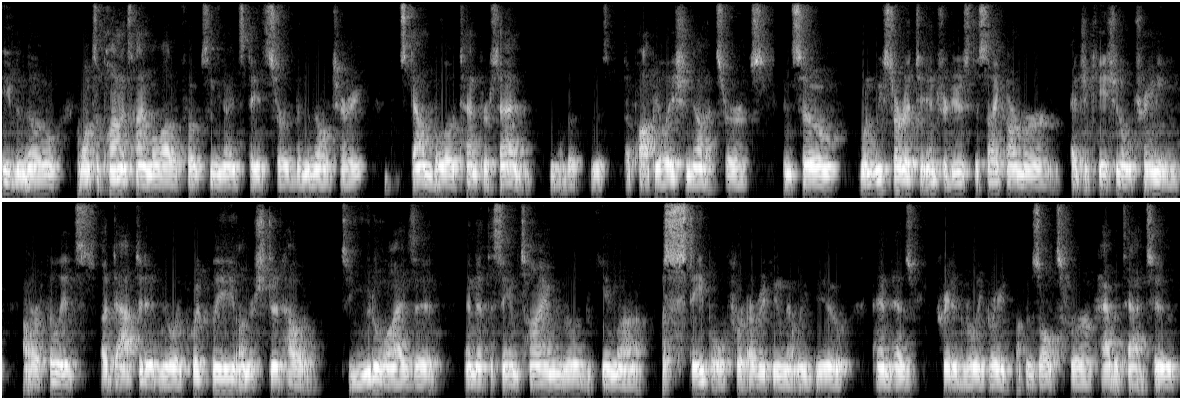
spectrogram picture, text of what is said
Even though once upon a time, a lot of folks in the United States served in the military, it's down below 10%, you know, the, the population now that serves. And so when we started to introduce the PsychArmor educational training, our affiliates adapted it really quickly, understood how to utilize it, and at the same time really became a, a staple for everything that we do and has created really great results for Habitat to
